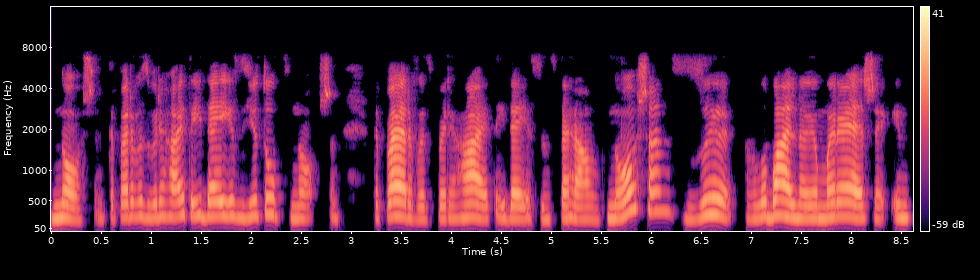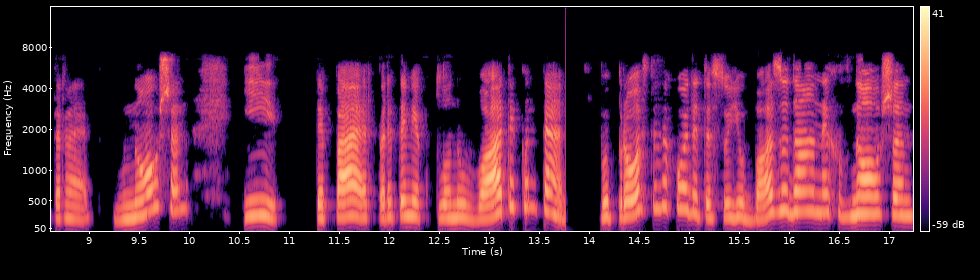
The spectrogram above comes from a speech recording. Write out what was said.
в Notion. Тепер ви зберігаєте ідеї з YouTube в Notion. Тепер ви зберігаєте ідеї з Instagram в Notion, з глобальної мережі інтернет в Notion. І тепер, перед тим як планувати контент, ви просто заходите в свою базу даних в Notion,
